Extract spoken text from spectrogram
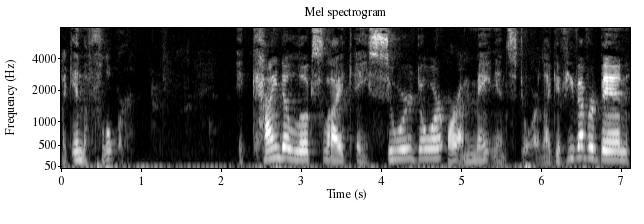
like in the floor. It kind of looks like a sewer door or a maintenance door. Like if you've ever been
